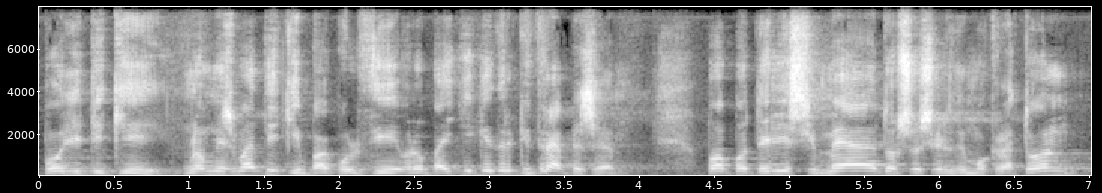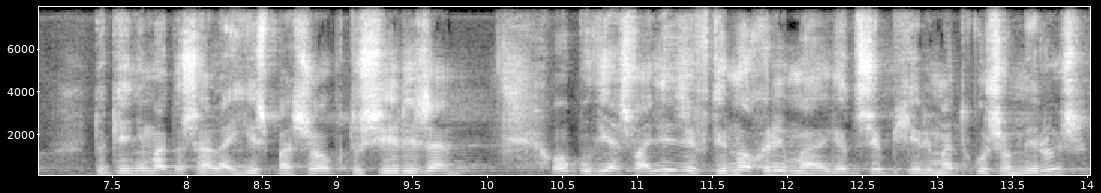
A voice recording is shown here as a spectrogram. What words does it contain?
πολιτική νομισματική που ακολουθεί η Ευρωπαϊκή Κεντρική Τράπεζα που αποτελεί σημαία των σοσιαλδημοκρατών, του κινήματος αλλαγής Πασόκ, του ΣΥΡΙΖΑ όπου διασφαλίζει φτηνό χρήμα για τους επιχειρηματικούς ομίλους,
